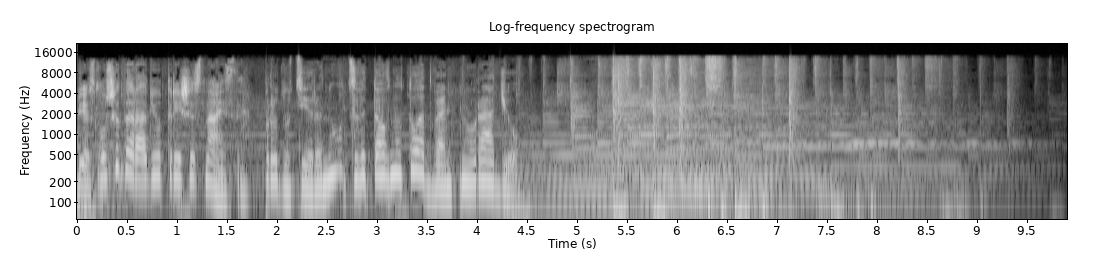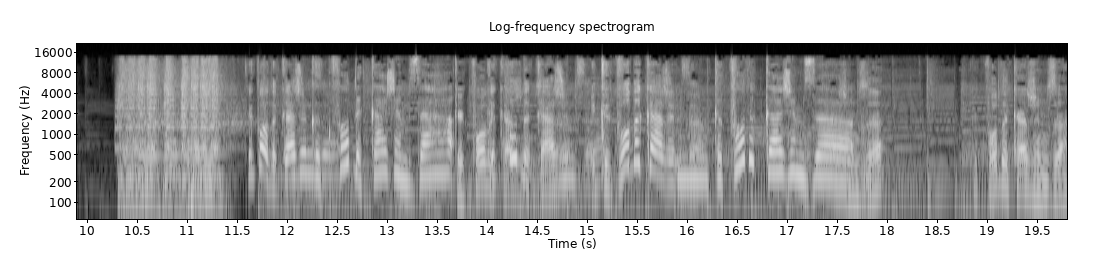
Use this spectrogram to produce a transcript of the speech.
Вие слушате Радио 316. Продуцирано от Световното адвентно радио. Какво да кажем Какво да кажем за... Какво да Какво кажем? да кажем за... И какво да кажем за... Какво да кажем за... Кажем за... Какво да кажем за...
